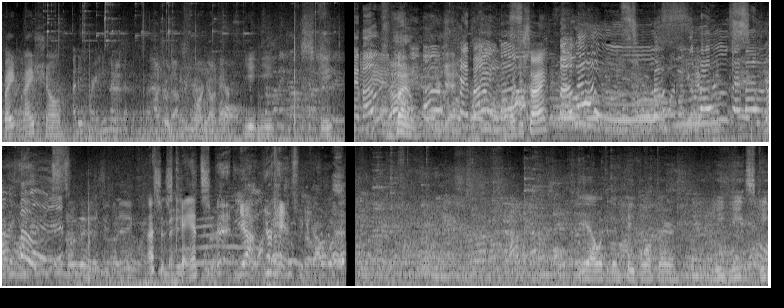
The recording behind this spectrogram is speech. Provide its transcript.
Fate Nation. I did that before I got here. Yeet yeet. Skeet. Hey, Bo. Boom. Hey, Bo. What'd you say? That's just cancer. Yeah, you're cancer though. Yeah, look at them people up there. Yeet yeet skeet.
